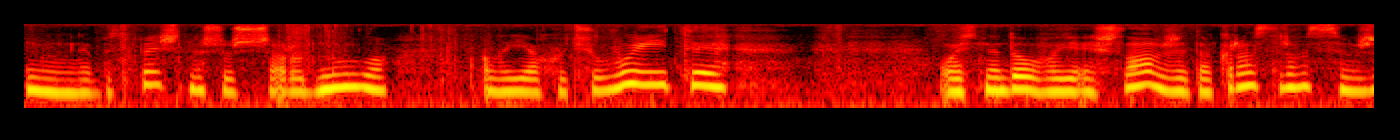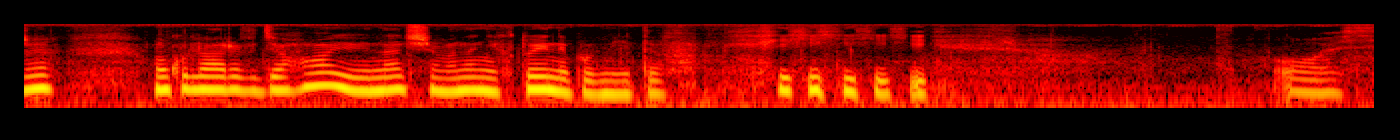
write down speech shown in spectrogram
ну, небезпечно, що шаруднуло, але я хочу вийти. Ось недовго я йшла, вже так раз, раз, вже окуляри вдягаю, іначе мене ніхто і не помітив. Хі-хі-хі-хі. Ось.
